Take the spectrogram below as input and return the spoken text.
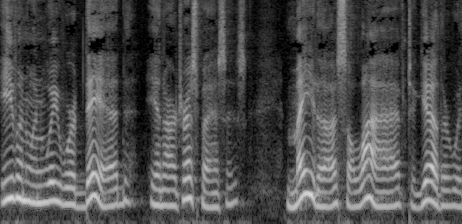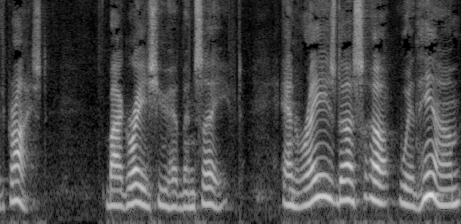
even when we were dead in our trespasses, made us alive together with Christ. By grace you have been saved, and raised us up with him,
